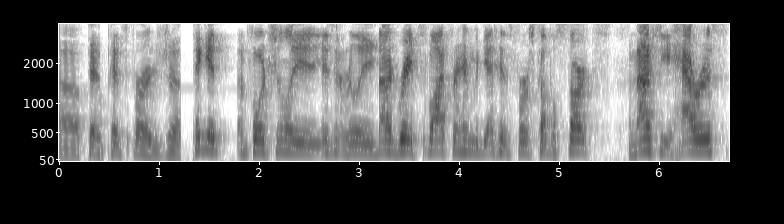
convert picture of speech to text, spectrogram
Uh, Pitt, Pittsburgh just Pickett unfortunately isn't really not a great spot for him to get his first couple starts. Najee Harris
